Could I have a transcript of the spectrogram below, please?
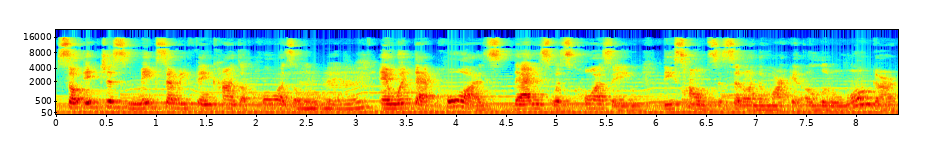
So it just makes everything kind of pause a little bit. Mhm. And with that pause, that is what's causing these homes to sit on the market a little longer.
